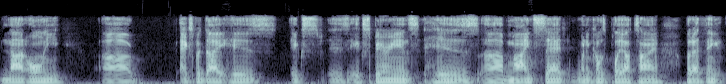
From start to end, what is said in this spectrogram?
not only uh, expedite his ex- his experience, his uh, mindset when it comes to playoff time. But I think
